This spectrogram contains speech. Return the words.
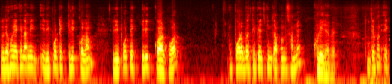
তো দেখুন, এখানে আমি রিপোর্টে ক্লিক করলাম। রিপোর্টে ক্লিক করার পর পরবর্তী পেজ কিন্তু আপনাদের সামনে খুলে যাবে। তো দেখুন, এক,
